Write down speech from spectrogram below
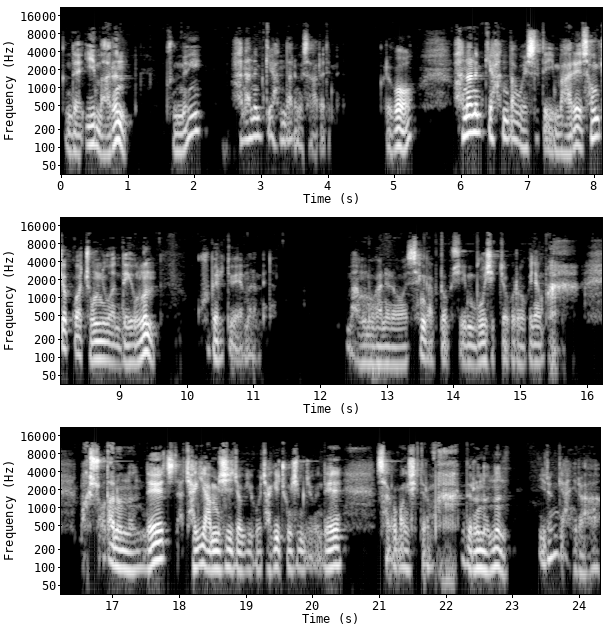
근데 이 말은 분명히 하나님께 한다는 것을 알아야 됩니다. 그리고 하나님께 한다고 했을 때 이 말의 성격과 종류와 내용은 구별되어야만 합니다. 막무가내로 생각도 없이 무의식적으로 그냥 막, 막 쏟아놓는 내 자기 암시적이고 자기 중심적인 내 사고방식대로 막 늘어놓는 이런 게 아니라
